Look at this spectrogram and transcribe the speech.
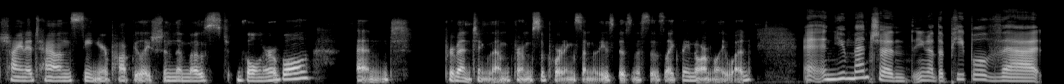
Chinatown's senior population the most vulnerable. And preventing them from supporting some of these businesses like they normally would. And you mentioned, you know, the people that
